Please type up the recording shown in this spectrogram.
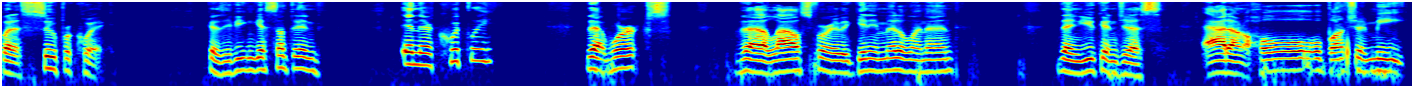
but it's super quick. Because if you can get something in there quickly that works, that allows for a beginning, middle, and end, then you can just add on a whole bunch of meat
